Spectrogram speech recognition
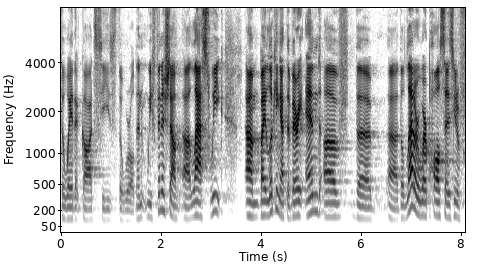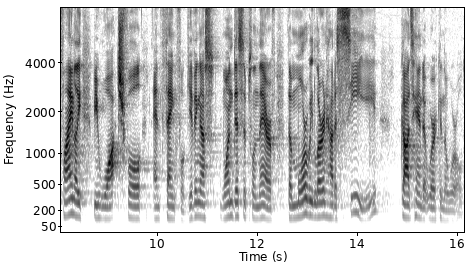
the way that God sees the world. And we finished out uh, last week um, by looking at the very end of the uh, the letter where Paul says, you know, finally be watchful and thankful, giving us one discipline there of the more we learn how to see God's hand at work in the world,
